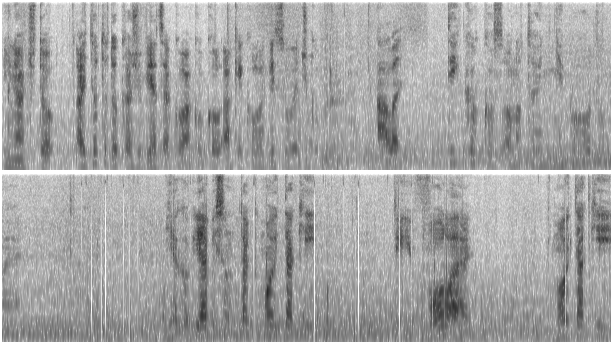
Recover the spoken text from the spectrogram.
ináč to, aj toto dokáže viac ako, ako akékoľvek SUVčko. Ale ty kokos, ono to je nepohodlné. Jako, ja by som, tak môj taký, vole, môj taký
